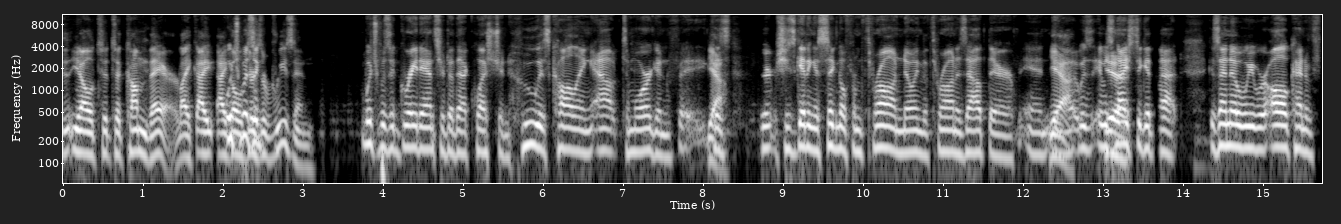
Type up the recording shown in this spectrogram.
the, you know, to to come there? Like I I Which go, was there's a- a, reason. which was a great answer to that question. Who is calling out to Morgan? Yeah. Because she's getting a signal from Thrawn, knowing that Thrawn is out there, and you Yeah. know, it was it was Yeah. nice to get that because I know we were all kind of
